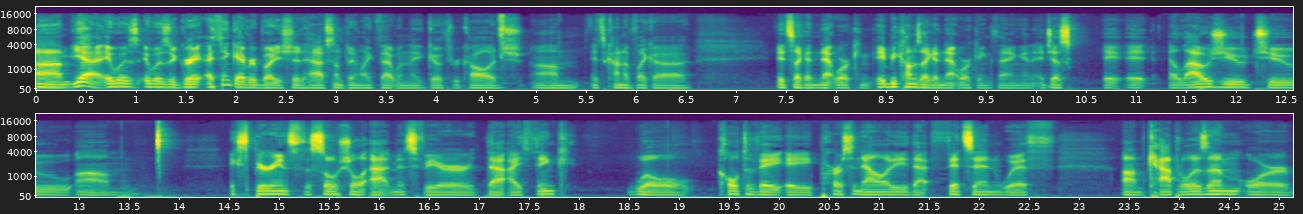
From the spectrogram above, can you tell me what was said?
Um, yeah, it was it was a great. I think everybody should have something like that when they go through college. Um, it's kind of like a, it's like a networking. It becomes like a networking thing, and it just it, it allows you to um, experience the social atmosphere that I think will cultivate a personality that fits in with um, capitalism or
